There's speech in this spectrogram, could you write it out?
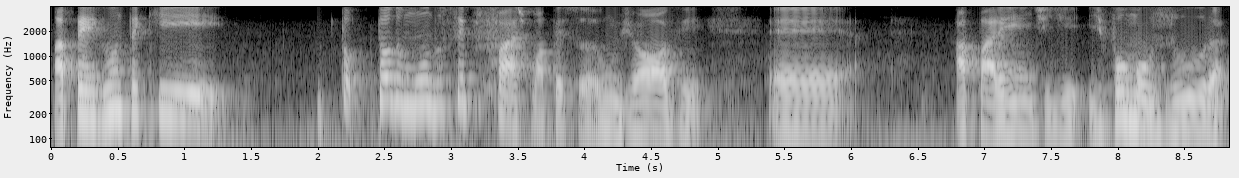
a pergunta que to, todo mundo sempre faz para uma pessoa, um jovem, é, aparente, de, de formosura,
